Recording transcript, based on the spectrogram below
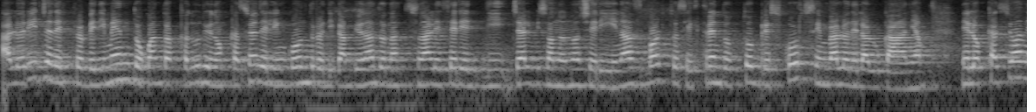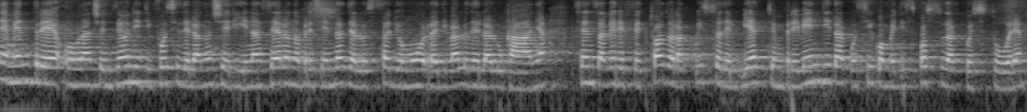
All'origine del provvedimento quanto accaduto in occasione dell'incontro di campionato nazionale Serie D Gelbison Nocerina svoltosi il 30 ottobre scorso in Vallo della Lucania. Nell'occasione, mentre una centinaia di tifosi della Nocerina si erano presentati allo stadio Morra di Vallo della Lucania senza aver effettuato l'acquisto del biglietto in prevendita così come disposto dal questore,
